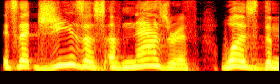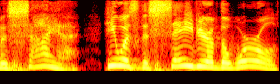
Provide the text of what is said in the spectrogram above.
It's that Jesus of Nazareth was the Messiah. He was the Savior of the world.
